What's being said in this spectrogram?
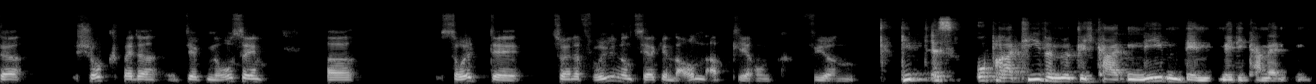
Der Schock bei der Diagnose äh, sollte zu einer frühen und sehr genauen Abklärung führen. Gibt es operative Möglichkeiten neben den Medikamenten?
